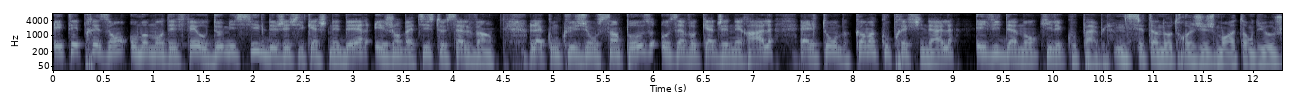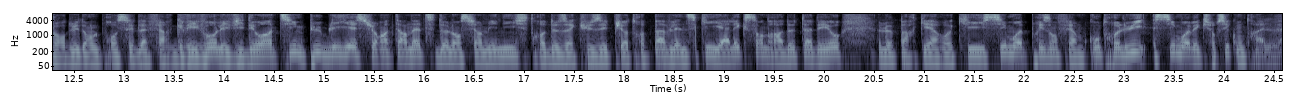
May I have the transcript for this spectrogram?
était présent au moment des faits au domicile de Jessica Schneider et Jean-Baptiste Salvin. La conclusion s'impose aux avocats générales. Elle tombe comme un coup près final. Évidemment qu'il est coupable. C'est un autre jugement attendu aujourd'hui dans le procès de l'affaire Griveaux. Les vidéos intimes publiées sur Internet de l'ancien ministre, deux accusés Piotr Pavlensky et Alexandra de Tadeo. Le parquet a requis six mois de prison ferme contre lui, six mois avec sursis contre elle.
